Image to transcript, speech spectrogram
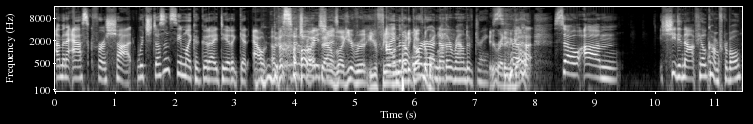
I'm going to ask for a shot, which doesn't seem like a good idea to get out of a situation. Oh, sounds like you're re- you're feeling I'm pretty to order another round of drinks. You're ready to go. so, um, she did not feel comfortable.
